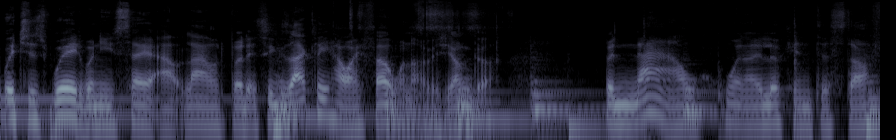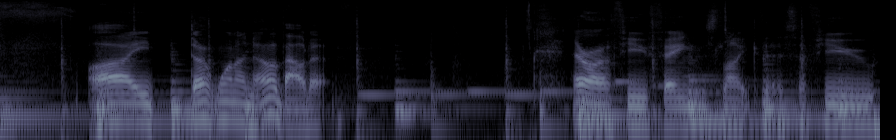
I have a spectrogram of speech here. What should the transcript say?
which is weird when you say it out loud, but it's exactly how I felt when I was younger. But now, when I look into stuff, I don't want to know about it. There are a few things like there's a few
